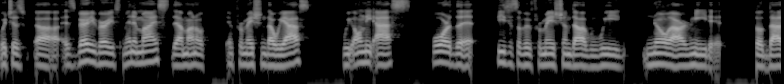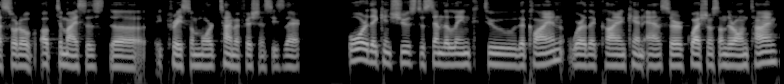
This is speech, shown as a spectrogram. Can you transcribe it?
which is uh, is very, very minimized the amount of information that we ask. We only ask for the pieces of information that we know are needed. So that sort of optimizes the, it creates some more time efficiencies there. Or they can choose to send the link to the client where the client can answer questions on their own time.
